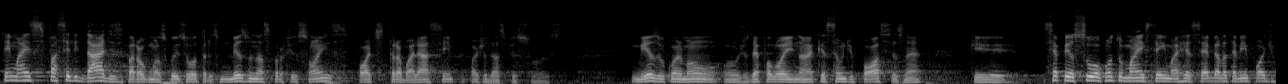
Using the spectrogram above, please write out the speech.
tem mais facilidades para algumas coisas outras. Mesmo nas profissões pode se trabalhar sempre para ajudar as pessoas. Mesmo com o irmão o José falou aí na questão de posses né? Que se a pessoa quanto mais tem mais recebe ela também pode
